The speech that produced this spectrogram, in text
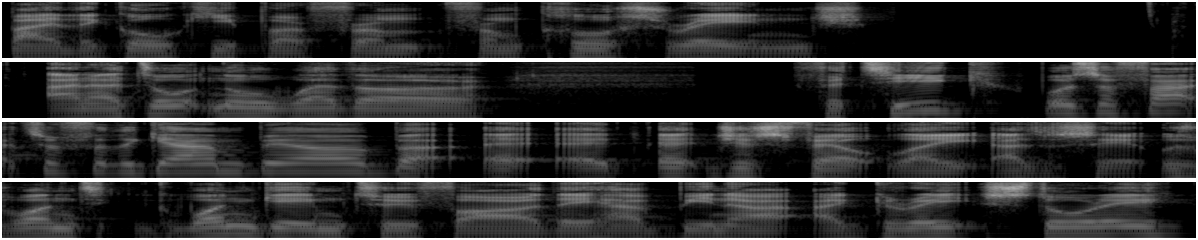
by the goalkeeper from from close range. And I don't know whether fatigue was a factor for the Gambia, but it, it, it just felt like, as I say, it was one one game too far. They have been a, a great story,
